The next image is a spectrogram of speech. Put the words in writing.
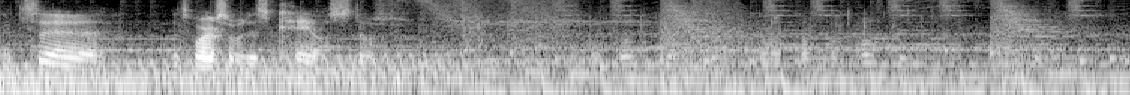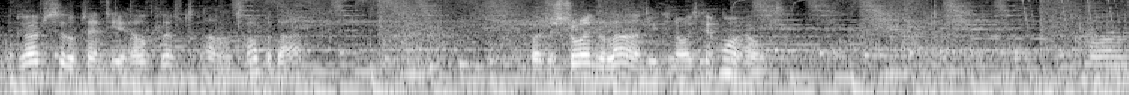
Let's, uh, let's fire some of this chaos stuff. We do have still plenty of health left, and on top of that, by destroying the land, we can always get more health. Come on.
